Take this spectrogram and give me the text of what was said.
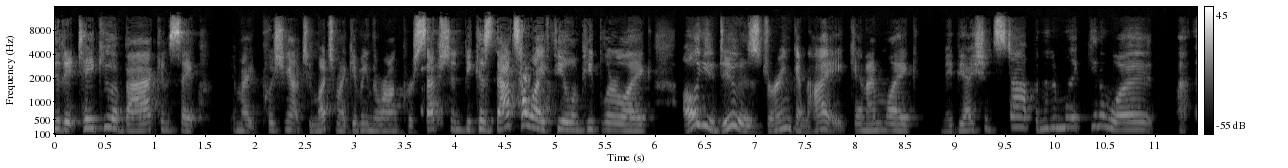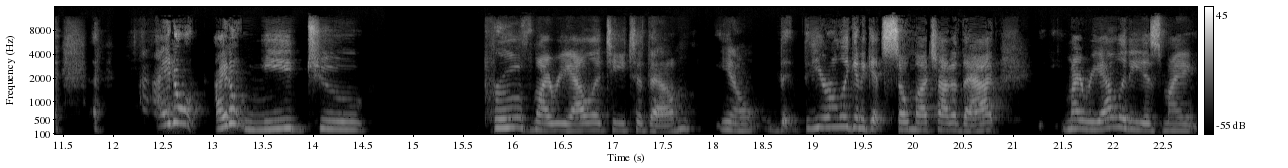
did it take you aback and say, "Am I pushing out too much? Am I giving the wrong perception?" Because that's how I feel when people are like, "All you do is drink and hike," and I'm like, maybe I should stop. And then I'm like, you know what? I, I don't, I don't need to prove my reality to them you know th- you're only going to get so much out of that my reality is my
